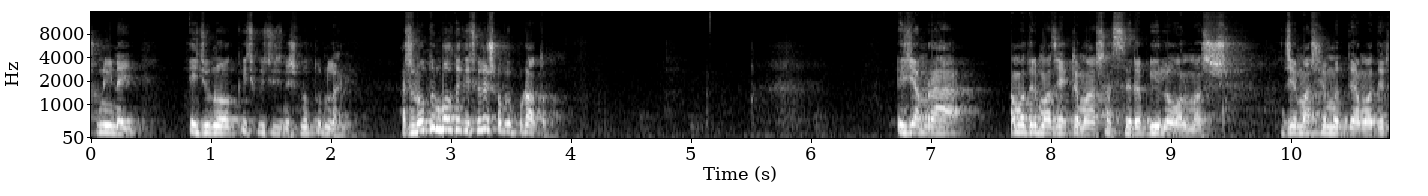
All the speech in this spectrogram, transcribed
শুনি নাই, এই জন্য কিছু কিছু জিনিস নতুন লাগে। আচ্ছা নতুন বলতে কিছু সবই পুরাতন। এই যে আমরা, আমাদের মাঝে একটা মাস আছে, রবিউল আওয়াল মাস। যে মাসের মধ্যে আমাদের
